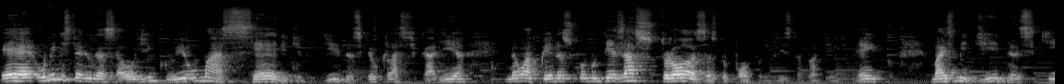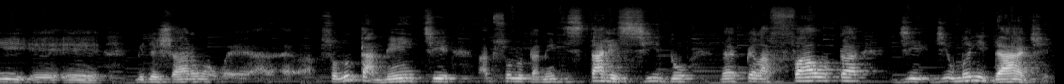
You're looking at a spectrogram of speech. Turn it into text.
É, o Ministério da Saúde incluiu uma série de medidas que eu classificaria não apenas como desastrosas do ponto de vista do atendimento, mas medidas que é, é, me deixaram é, absolutamente, absolutamente estarrecido né, pela falta de, de humanidade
